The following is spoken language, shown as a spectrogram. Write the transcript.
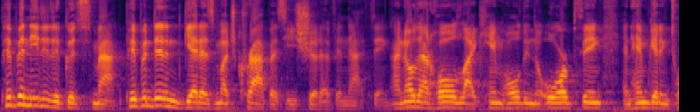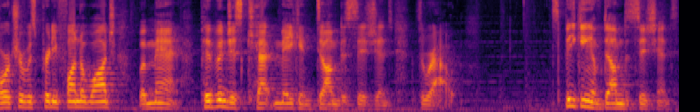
Pippin needed a good smack. Pippin didn't get as much crap as he should have in that thing. I know that whole like him holding the orb thing and him getting tortured was pretty fun to watch, but man, Pippin just kept making dumb decisions throughout. Speaking of dumb decisions,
